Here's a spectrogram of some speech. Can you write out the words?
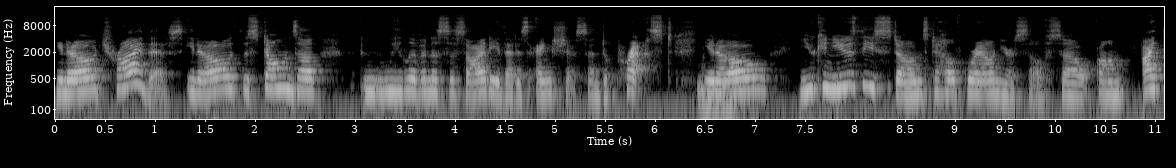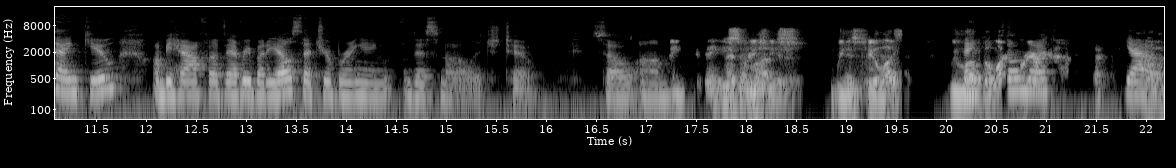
You know, try this. You know, the stones of we live in a society that is anxious and depressed. You Mhm. know, you can use these stones to help ground yourself. So um, I thank you on behalf of everybody else that you're bringing this knowledge to. So um, Thank Thank I you so much. it. We Thank just feel like we Thank love the you so much. Yeah. Yeah.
